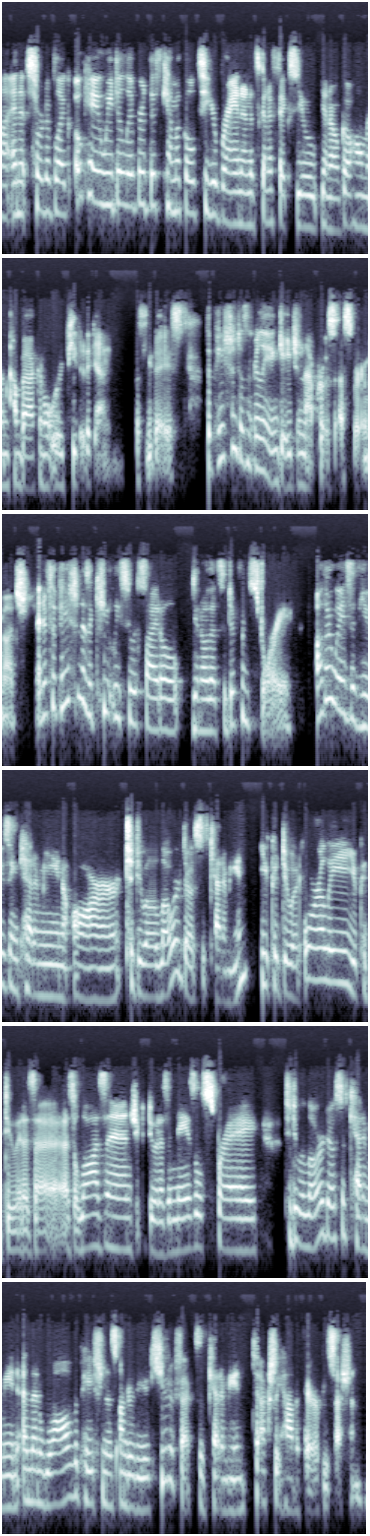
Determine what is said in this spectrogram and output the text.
uh, and it's sort of like okay we delivered this chemical to your brain and it's going to fix you you know go home and come back and we'll repeat it again a few days the patient doesn't really engage in that process very much and if the patient is acutely suicidal you know that's a different story other ways of using ketamine are to do a lower dose of ketamine. You could do it orally, you could do it as a, as a lozenge, you could do it as a nasal spray, to do a lower dose of ketamine, and then while the patient is under the acute effects of ketamine, to actually have a therapy session.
